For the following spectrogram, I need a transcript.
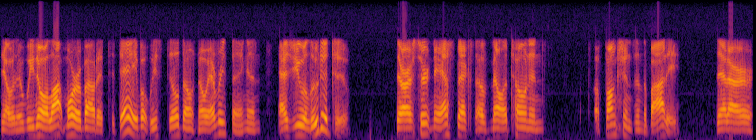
You know, we know a lot more about it today, but we still don't know everything. And as you alluded to, there are certain aspects of melatonin's uh, functions in the body that are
